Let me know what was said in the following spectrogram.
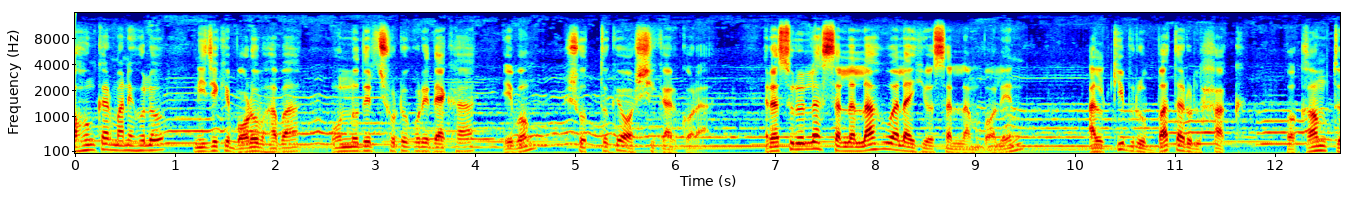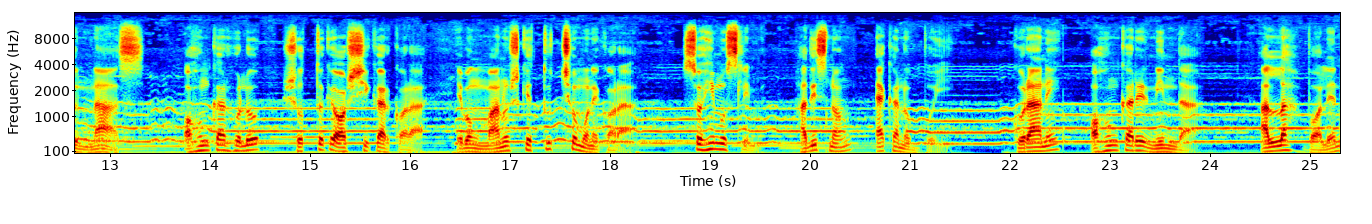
অহংকার মানে হল নিজেকে বড় ভাবা, অন্যদের ছোট করে দেখা এবং সত্যকে অস্বীকার করা। রসুল্লাহ সাল্লাহু আলাইসাল্লাম বলেন, আল কিবরুব্বাতারুল হক ও কামতুন নাস। অহংকার হল সত্যকে অস্বীকার করা এবং মানুষকে তুচ্ছ মনে করা। সহি মুসলিম। হাদিস নং একানব্বই। কোরআনে অহংকারের নিন্দা। আল্লাহ বলেন,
